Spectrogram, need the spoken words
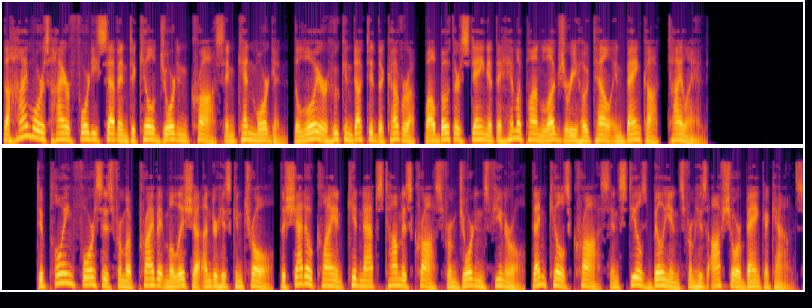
the Highmores hire 47 to kill Jordan Cross and Ken Morgan, the lawyer who conducted the cover-up, while both are staying at the Himmapan Luxury Hotel in Bangkok, Thailand. Deploying forces from a private militia under his control, the Shadow client kidnaps Thomas Cross from Jordan's funeral, then kills Cross and steals billions from his offshore bank accounts.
